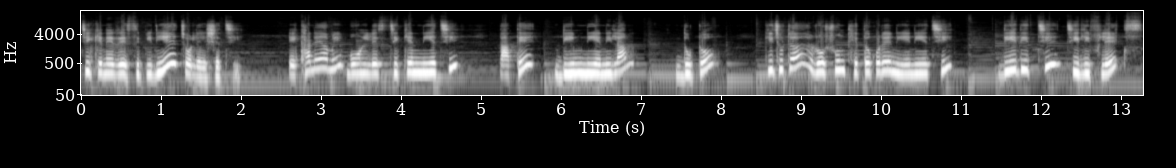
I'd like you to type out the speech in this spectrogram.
চিকেনের রেসিপি নিয়ে চলে এসেছি। এখানে আমি বোনলেস চিকেন নিয়েছি, তাতে ডিম নিয়ে নিলাম দুটো, কিছুটা রসুন থেতো করে নিয়ে নিয়েছি, দিয়ে দিচ্ছি চিলি ফ্লেক্স।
